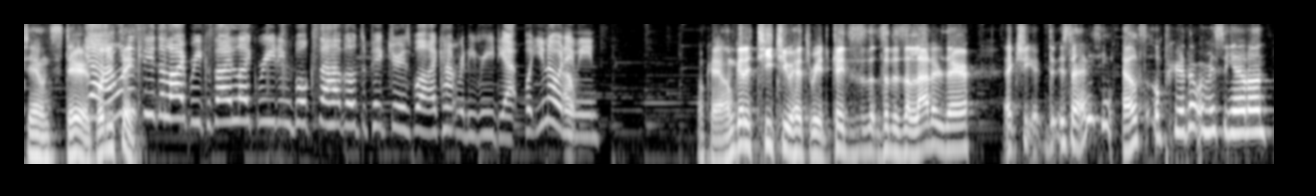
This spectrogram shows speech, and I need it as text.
downstairs. Yeah, what do I you want think? to see the library because I like reading books that have loads of pictures. Well, I can't really read yet, but you know what I mean. Okay, I'm gonna teach you how to read. Okay, so, so there's a ladder there. Actually, is there anything else up here that we're missing out on?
